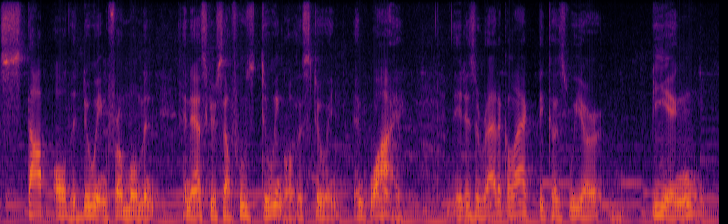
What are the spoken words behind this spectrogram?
stop all the doing for a moment and ask yourself who's doing all this doing and why. It is a radical act because we are being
